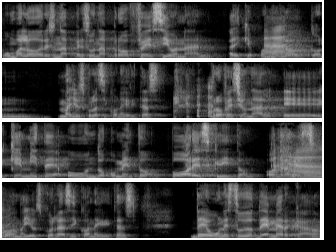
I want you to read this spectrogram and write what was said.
Un valuador es una persona profesional, hay que ponerlo con mayúsculas y con negritas, profesional eh, que emite un documento por escrito, otra vez con mayúsculas y con negritas, de un estudio de mercado,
